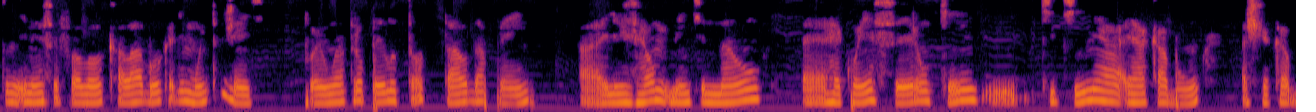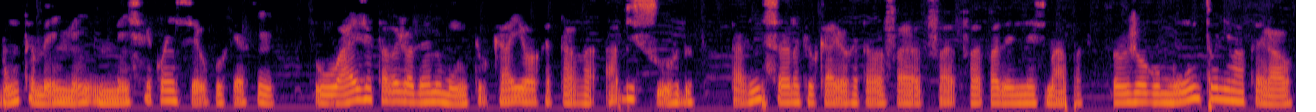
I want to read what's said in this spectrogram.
como nem você falou, calar a boca de muita gente. Foi um atropelo total da PEN. Ah, eles realmente não é, reconheceram quem que time é, é a Kabum. Acho que a Kabum também nem, nem se reconheceu, porque assim, o Weiser tava jogando muito, o Carioca tava absurdo, Tava insano que o Carioca tava fa fa fa fazendo nesse mapa. Foi um jogo muito unilateral.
